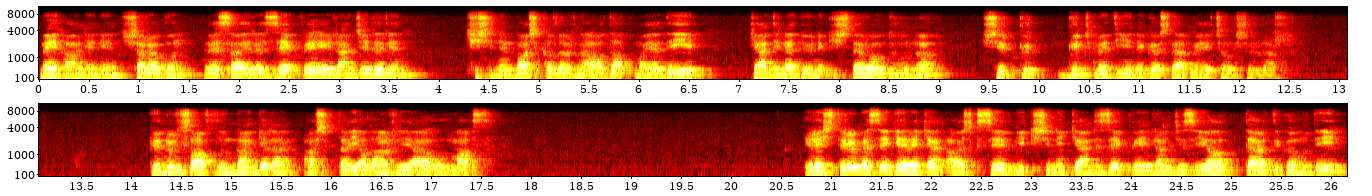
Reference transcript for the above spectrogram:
meyhanenin, şarabın vesaire zevk ve eğlencelerin kişinin başkalarını aldatmaya değil, kendine dönük işler olduğunu, şirk güt- gütmediğini göstermeye çalışırlar. Gönül saflığından gelen aşkta yalan riya olmaz. Eleştirilmesi gereken aşk, sevgi kişinin kendi zevk ve eğlencesi yahut derdi gamı değil,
